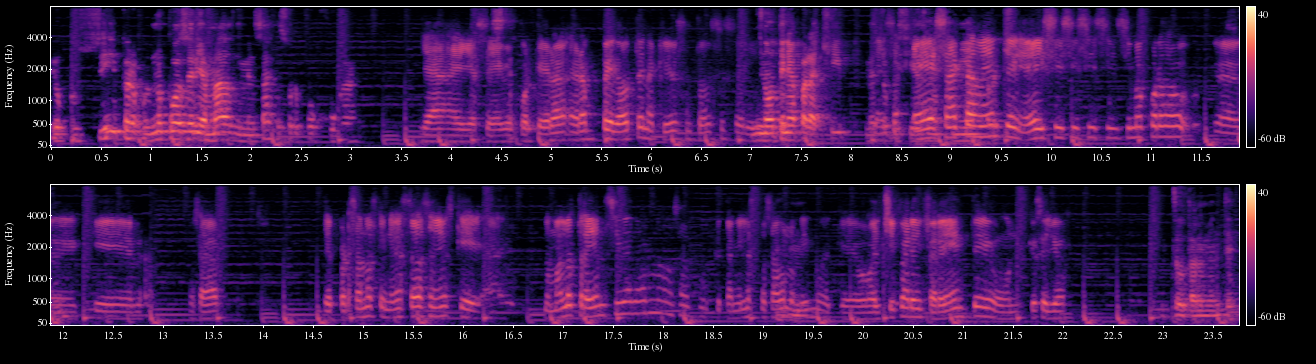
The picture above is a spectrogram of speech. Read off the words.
Yo, pues sí, pero pues no puedo hacer llamadas ni mensajes, solo puedo jugar. Ya, ya sé, porque era, era un pedote en aquellos entonces. El... No tenía para chip, Metro Esa- no Exactamente, ey, sí, sí, sí, sí, sí me acuerdo eh, que, o sea, de personas que en Estados Unidos que ah, nomás lo traían así de adorno, o sea, porque también les pasaba lo mismo, de que o el chip era diferente o qué sé yo. Totalmente.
